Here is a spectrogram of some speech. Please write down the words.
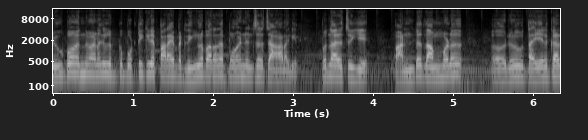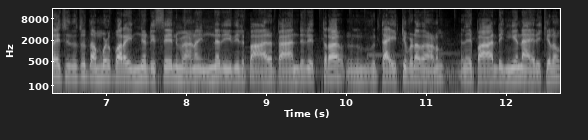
രൂപം എന്ന് വേണമെങ്കിൽ നമുക്ക് ബൊട്ടിക്കിനെ പറയാൻ പറ്റും നിങ്ങൾ പറഞ്ഞ പോയിന്റ് അനുസരിച്ചാണെങ്കിൽ. ഇപ്പോൾ ഒന്ന് പണ്ട് നമ്മൾ ഒരു തയ്യൽ കടയിൽ ചെന്നിട്ട് നമ്മൾ പറയും ഇന്ന ഡിസൈൻ വേണം ഇന്ന രീതിയിൽ പാന്റിന് ഇത്ര ടൈറ്റ് ഇവിടെ വേണം അല്ലെങ്കിൽ പാന്റ് ഇങ്ങനെ ആയിരിക്കണം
